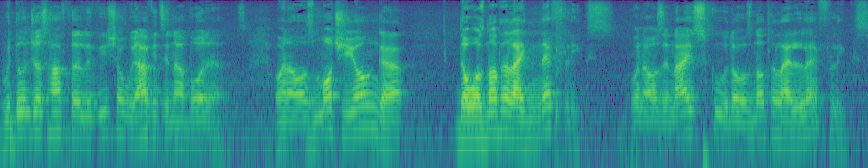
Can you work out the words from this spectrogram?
We don't just have television, we have it in abundance. When I was much younger, there was nothing like Netflix. When I was in high school, there was nothing like Netflix.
